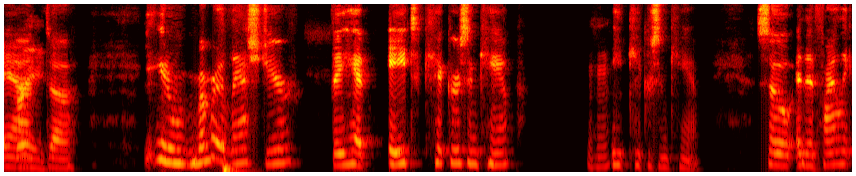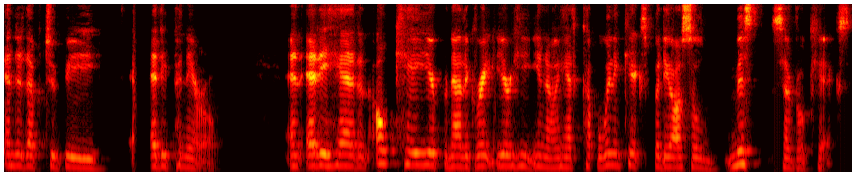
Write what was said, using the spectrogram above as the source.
And uh, you know, remember last year they had eight kickers in camp, Mhm. eight kickers in camp. So, and it finally ended up to be Eddie Piñeiro. And Eddie had an okay year, but not a great year. He, you know, he had a couple winning kicks, but he also missed several kicks.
